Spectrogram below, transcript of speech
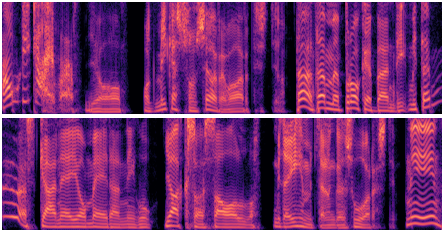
Holy Diver. Joo. Mutta mikä sun seuraava artisti on? Tämä on tämmöinen prokebändi, mitä myöskään ei ole meidän niinku, jaksoissa ollut. Mitä ihmettelenkö suuresti? Niin,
